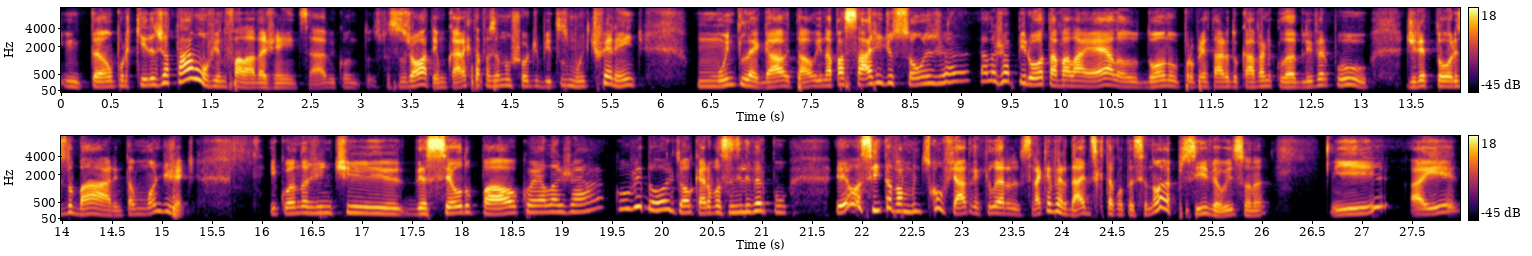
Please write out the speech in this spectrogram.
Então, porque eles já estavam ouvindo falar da gente, sabe? Quando as pessoas já, ó, oh, tem um cara que tá fazendo um show de Beatles muito diferente, muito legal e tal. E na passagem de som, já, ela já pirou, tava lá ela, o dono, o proprietário do Cavern Club Liverpool, diretores do bar, então um monte de gente. E quando a gente desceu do palco, ela já convidou, disse, ó, oh, quero vocês em Liverpool. Eu, assim, tava muito desconfiado que aquilo era, será que é verdade isso que tá acontecendo? Não é possível isso, né? E aí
